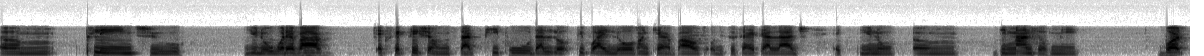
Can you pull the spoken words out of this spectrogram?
um, playing to, you know, whatever expectations that people that lo- people I love and care about or the society at large, you know, um, demands of me. But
